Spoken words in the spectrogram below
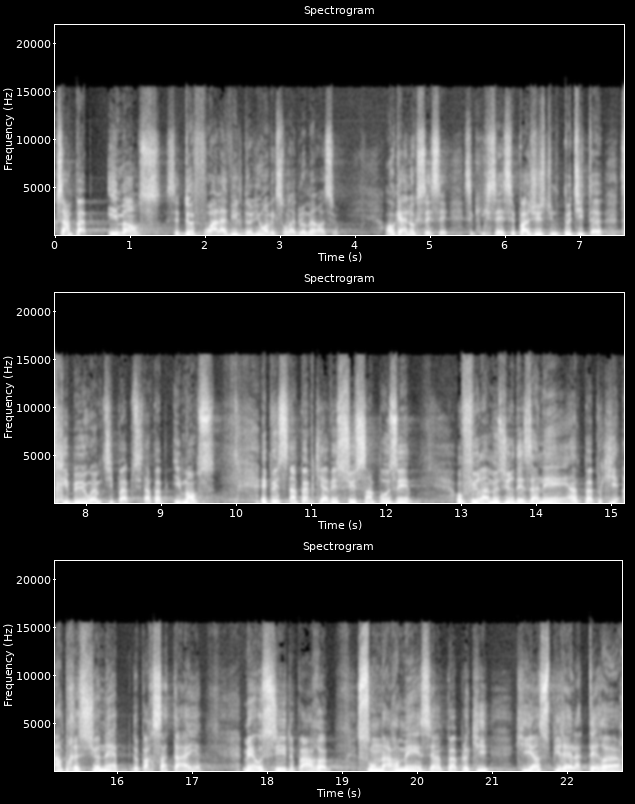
C'est un peuple immense, c'est deux fois la ville de Lyon avec son agglomération. Ok, donc c'est c'est pas juste une petite euh, tribu ou un petit peuple, c'est un peuple immense. Et puis c'est un peuple qui avait su s'imposer au fur et à mesure des années, un peuple qui impressionnait de par sa taille, mais aussi de par euh, son armée. C'est un peuple qui qui inspirait la terreur.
